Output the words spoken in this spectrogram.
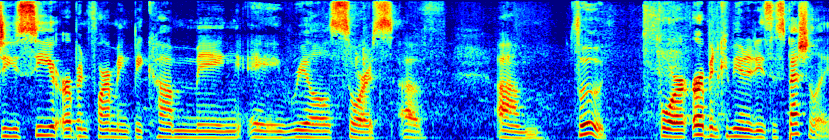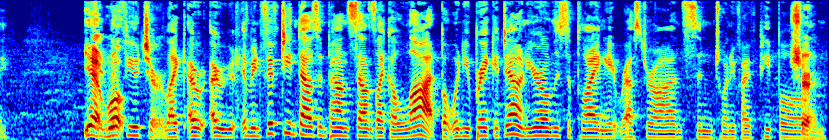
do you see urban farming becoming a real source of um, food for urban communities, especially Yeah, in well, the future? Like, are, I mean, fifteen thousand pounds sounds like a lot, but when you break it down, you're only supplying eight restaurants and twenty five people. Sure. And,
